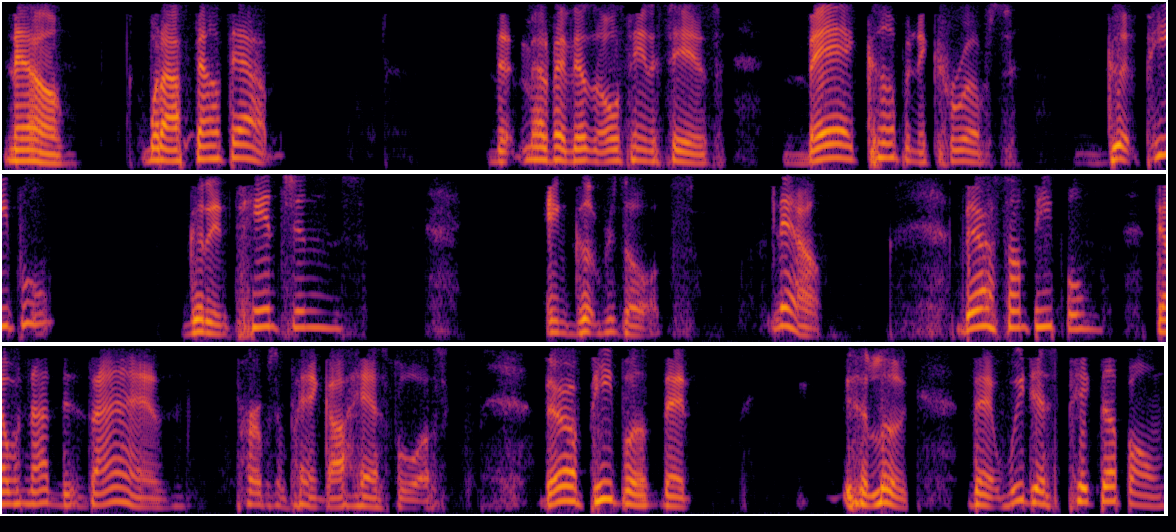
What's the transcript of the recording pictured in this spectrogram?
Now, what I found out, that matter of fact, there's an old saying that says, bad company corrupts good people, good intentions, and good results. Now, there are some people that was not designed purpose and plan God has for us. There are people that look that we just picked up on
